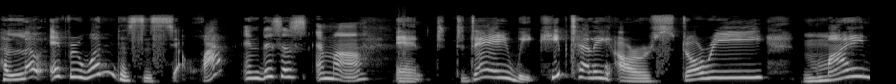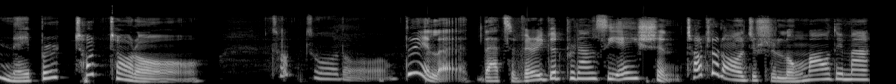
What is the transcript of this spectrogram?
Hello, everyone. This is Xiaohua. And this is Emma. And today we keep telling our story, My Neighbor Totoro. Totoro. 对了，That's a very good pronunciation. Totoro 就是龙猫，对吗？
